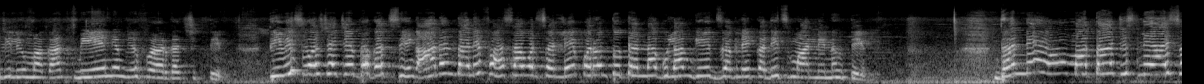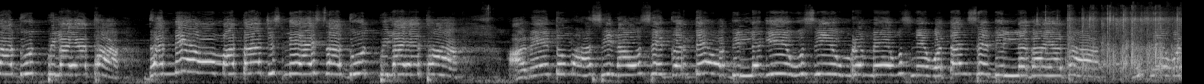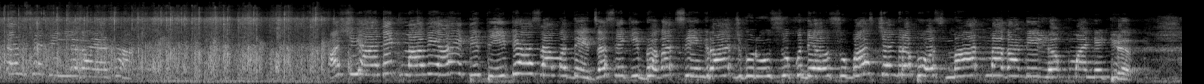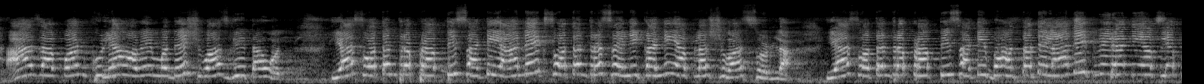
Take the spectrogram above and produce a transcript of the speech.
रमाकांत मी N M F वर्गात शिकते. तेवीस वर्षाचे भगत सिंग आनंदाने फासावर चढले परंतु त्यांना गुलामगिरीत जगणे कधीच मान्य नव्हते. धन्य हो माता जिसने ऐसा दूध पिलाया था. धन्य हो माता जिसने ऐसा दूध पिलाया था. अरे तुम हसीनाओं से करते हो दिल लगी उसी उम्र में उसने वतन से दिल लगाया था उसने वतन से दिल लगाया था अशी अनेक नावे आहेत इथे इतिहासामध्ये जसे की भगत सिंग राजगुरु सुखदेव सुभाषचंद्र बोस महात्मा गांधी लोकमान्य टिळक. आज आपण खुल्या हवेमध्ये श्वास घेत आहोत. या स्वातंत्र्य प्राप्तीसाठी अनेक स्वातंत्र्य सैनिकांनी आपला श्वास सोडला. या स्वातंत्र्य प्राप्तीसाठी भारतातील अनेक वीरांनी आपल्या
